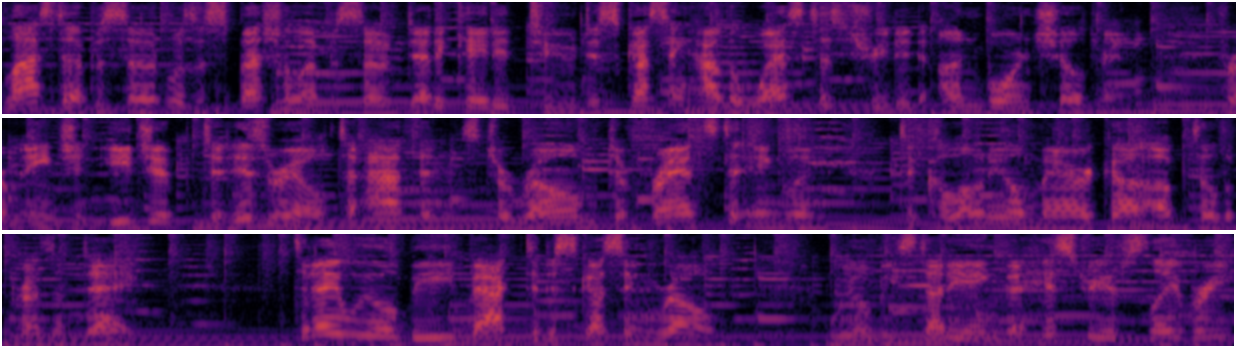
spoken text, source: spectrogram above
Last episode was a special episode dedicated to discussing how the West has treated unborn children, from ancient Egypt to Israel to Athens to Rome to France to England to colonial America up till the present day. Today we will be back to discussing Rome. We will be studying the history of slavery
